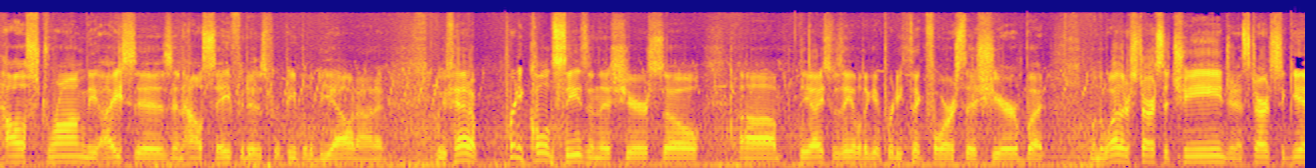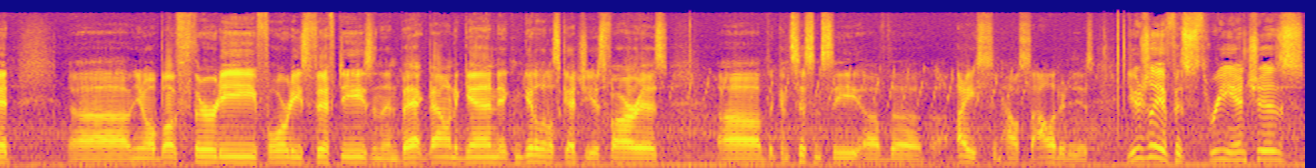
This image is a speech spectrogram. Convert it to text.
how strong the ice is and how safe it is for people to be out on it. We've had a pretty cold season this year, so um, the ice was able to get pretty thick for us this year. But when the weather starts to change and it starts to get uh, you know, above 30, 40s, 50s, and then back down again, it can get a little sketchy as far as uh, the consistency of the ice and how solid it is. Usually, if it's three inches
